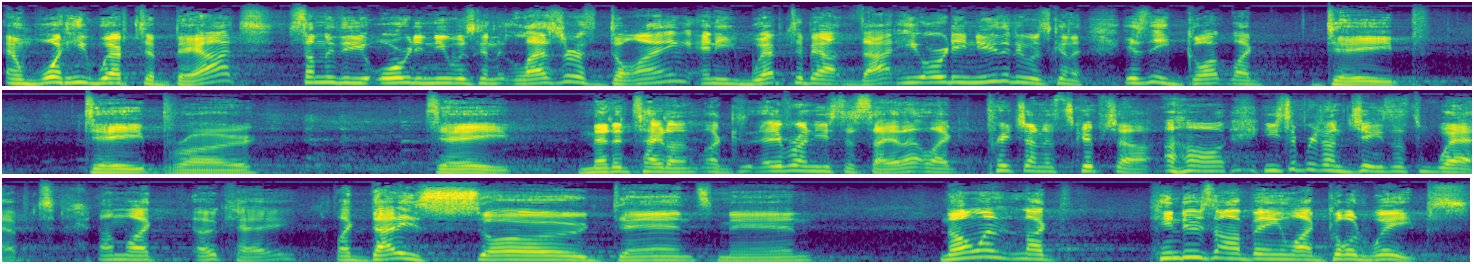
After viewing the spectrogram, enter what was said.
and what he wept about, something that he already knew was going to, Lazarus dying, and he wept about that. He already knew that he was going to, isn't he got like deep, deep, bro, deep meditate on, like everyone used to say that, like preach on a scripture. Oh, you used to preach on Jesus wept. I'm like, okay. Like that is so dense, man. No one, like, Hindus aren't being like, God weeps.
